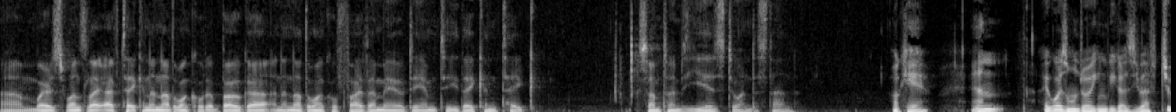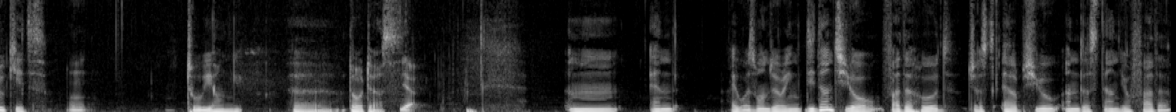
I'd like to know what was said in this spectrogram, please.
Um, whereas ones like I've taken another one called Iboga and another one called 5-MeO DMT, they can take sometimes years to understand. Okay. And I was wondering because you have two kids, Mm. two young uh, daughters. Yeah. Um, and I was wondering, didn't your fatherhood just help you understand your father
